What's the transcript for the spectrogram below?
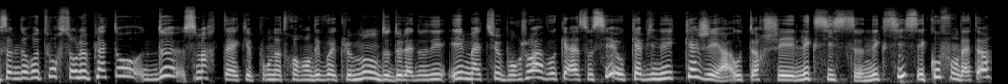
Nous sommes de retour sur le plateau de Smartech pour notre rendez-vous avec le monde de la donnée et Mathieu Bourgeois, avocat associé au cabinet KGA, auteur chez LexisNexis et cofondateur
